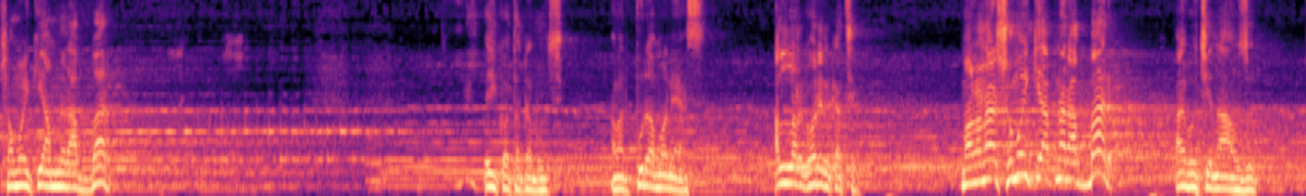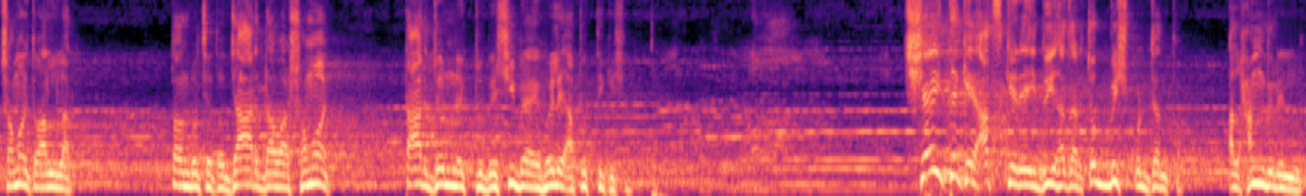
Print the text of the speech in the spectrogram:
সময় কি আপনার আব্বার? এই কথাটা বলছি, আমার পুরা মনে আছে, আল্লাহর ঘরের কাছে। মাওলানা, সময় কি আপনার আব্বার? আমি বলছি, না হুজুর, সময় তো আল্লাহর। তখন বলছে, তো যার দেওয়া সময় তার জন্য একটু বেশি ব্যয় হলে আপত্তি কিসের? সেই থেকে আজকের এই দুই হাজার চব্বিশ পর্যন্ত, আলহামদুলিল্লাহ,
